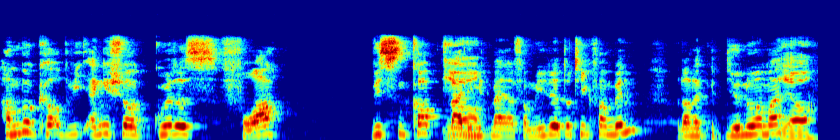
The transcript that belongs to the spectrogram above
Hamburg habe ich eigentlich schon ein gutes Vorwissen gehabt, weil Ja. ich mit meiner Familie dorthin gefahren bin. Und dann nicht mit dir nur einmal. Ja,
